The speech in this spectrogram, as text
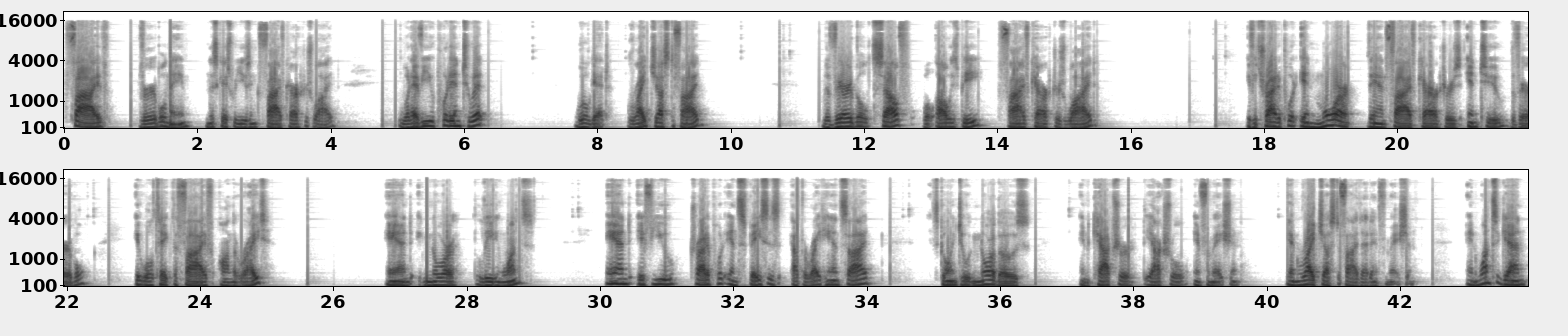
5 variable name, in this case we're using 5 characters wide, whatever you put into it will get right justified. The variable itself will always be 5 characters wide. If you try to put in more than 5 characters into the variable, it will take the 5 on the right and ignore the leading ones. And if you try to put in spaces at the right-hand side, it's going to ignore those and capture the actual information and right justify that information. And once again,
